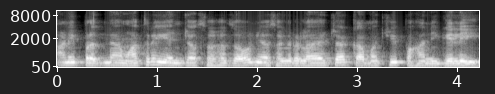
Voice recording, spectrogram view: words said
आणि प्रज्ञा म्हात्रे यांच्यासह जाऊन या संग्रहालयाच्या कामाची पाहणी केली.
